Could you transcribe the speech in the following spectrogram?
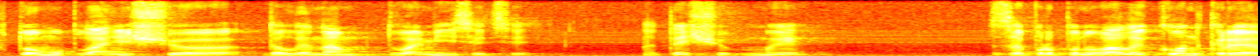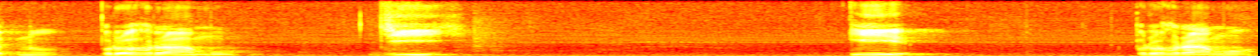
в тому плані, що дали нам два місяці на те, щоб ми запропонували конкретну програму дій і програму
